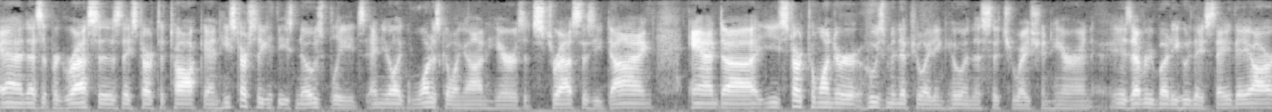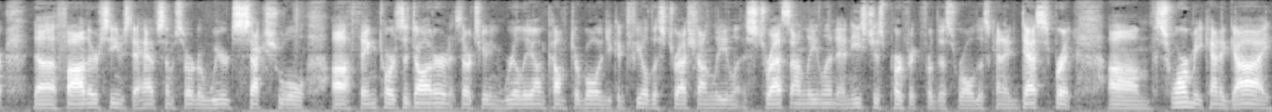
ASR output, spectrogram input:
and as it progresses, they start to talk, and he starts to get these nosebleeds. And you're like, what is going on here? Is it stress? Is he dying? And uh, you start to wonder who's manipulating who in this situation here, and is everybody who they say they are? The father seems to have some sort of weird sexual uh, thing towards the daughter, and it starts getting really uncomfortable, and you can feel the stress on Leland, stress on Leland, and he's just perfect for this role. This kind of desperate, um, swarmy kind of guy.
